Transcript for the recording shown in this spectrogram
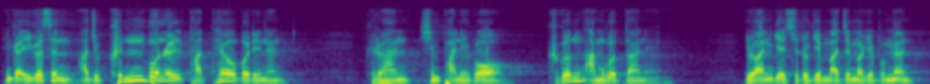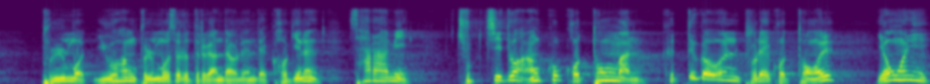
그러니까 이것은 아주 근본을 다 태워버리는 그러한 심판이고 그건 아무것도 아니에요. 요한계시록의 마지막에 보면 불못, 유황 불못으로 들어간다고 그랬는데 거기는 사람이 죽지도 않고 고통만 그 뜨거운 불의 고통을 영원히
